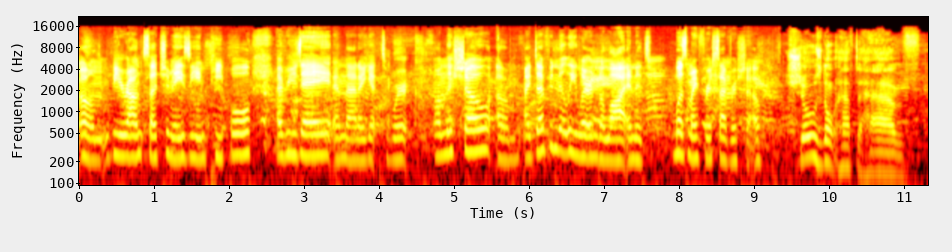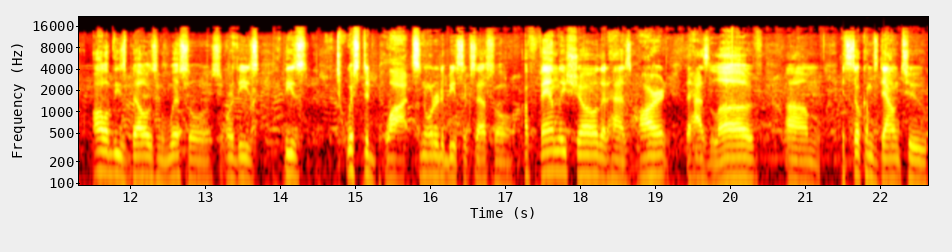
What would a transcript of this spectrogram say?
um, be around such amazing people every day and that I get to work on this show. Um, I definitely learned a lot, and it was my first ever show. shows don't have to have all of these bells and whistles or these these twisted plots in order to be successful. A family show that has heart, that has love. Um, it still comes down to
